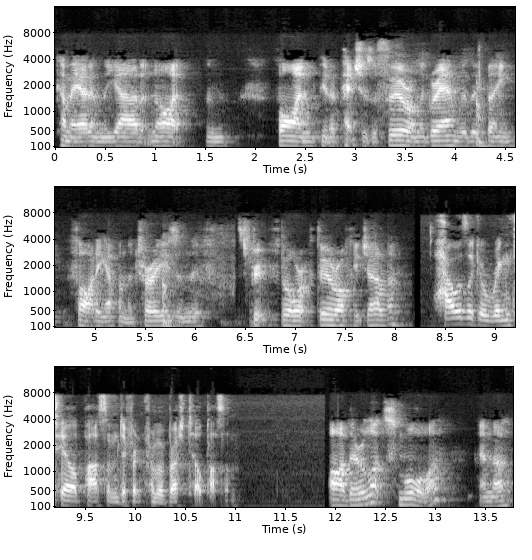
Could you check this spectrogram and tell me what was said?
come out in the yard at night and find you know patches of fur on the ground where they've been fighting up in the trees and they've stripped fur, fur off each other. how is like a ringtail possum different from a brush-tailed possum? Oh, they're a lot smaller and they're,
